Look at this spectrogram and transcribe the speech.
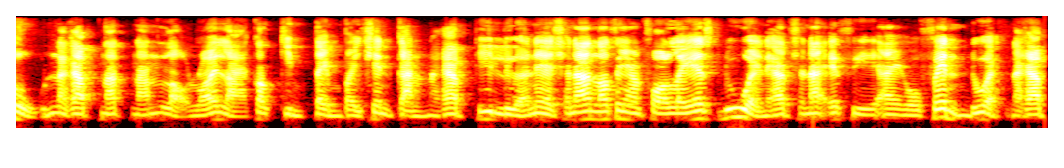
ศูนย์นะครับนัดนั้นเหล่าร้อยหลาก็กินเต็มไปเช่นกันนะครับที่เหลือเนี่ยชนะ Nottingham Forest ด้วยนะครับชนะ FV Eindhoven ด้วยนะครับ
